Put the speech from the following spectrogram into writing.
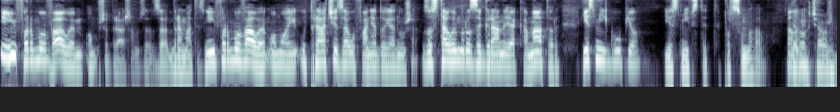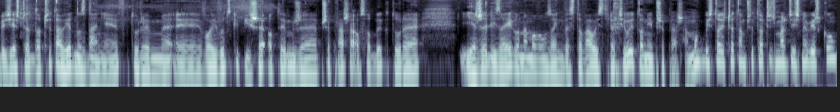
nie informowałem o, przepraszam za, za dramatyzm, nie informowałem o mojej utracie zaufania do Janusza. Zostałem rozegrany jak amator. Jest mi głupio, jest mi wstyd. Podsumował. Panowie. Ja bym chciał, żebyś jeszcze doczytał jedno zdanie, w którym e, Wojewódzki pisze o tym, że przeprasza osoby, które jeżeli za jego namową zainwestowały i straciły, to nie przepraszam. Mógłbyś to jeszcze tam przytoczyć? Masz gdzieś na wierzchu?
